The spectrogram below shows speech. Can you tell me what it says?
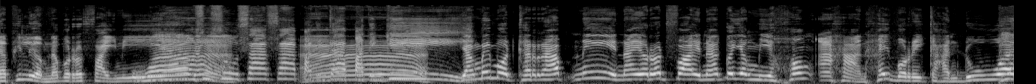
นะพี่เหลื่อมนะบนรถไฟนี้ว้าวสู้ซาซาปาติก้าปาติงกี้ยังไม่หมดครับ นี่ในรถไฟนะก็ยังมีห้องอาหารให้บริการด้วย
